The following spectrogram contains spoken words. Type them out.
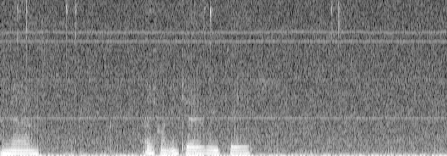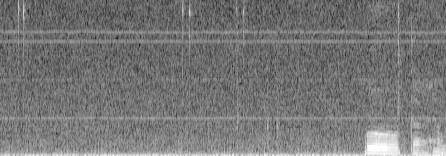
and um, I to read this. Oh, the hell?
